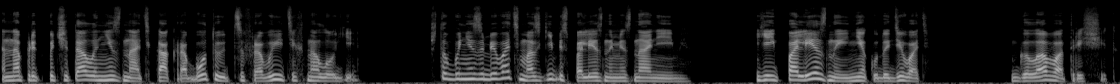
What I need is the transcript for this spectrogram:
Она предпочитала не знать, как работают цифровые технологии чтобы не забивать мозги бесполезными знаниями. Ей полезные некуда девать. Голова трещит.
